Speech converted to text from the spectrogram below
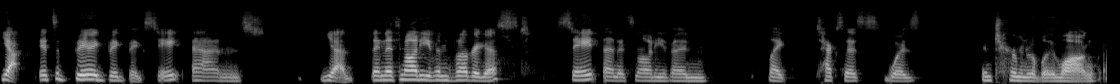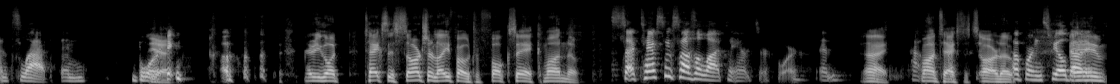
yeah, it's a big, big, big state. And yeah, and it's not even the biggest state, and it's not even like Texas was interminably long and flat and boring. There you go. Texas, sort your life out for fuck's sake. Come on now. So Texas has a lot to answer for. And All right. Come on, Texas. Sort it out. upward and spiel about it. Um,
